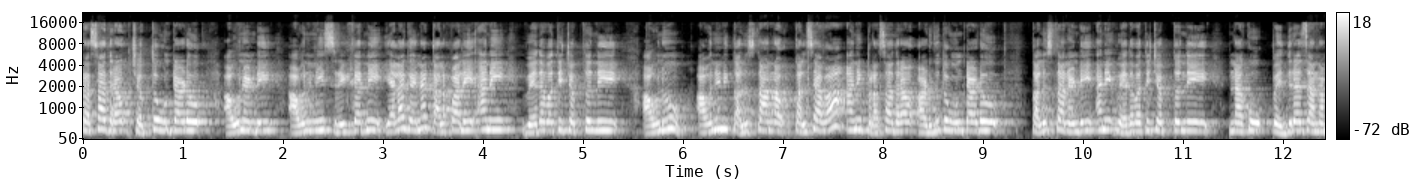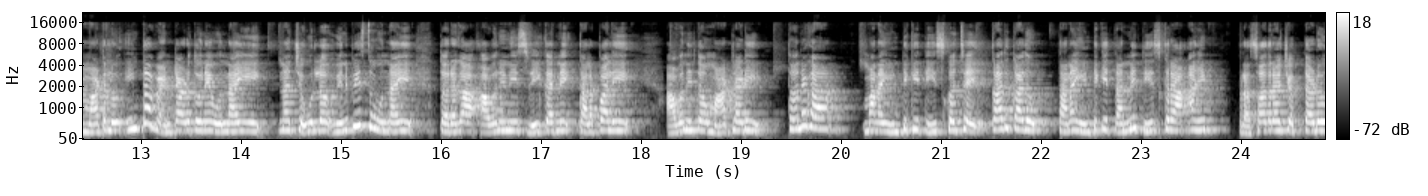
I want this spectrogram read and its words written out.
ప్రసాదరావు చెప్తూ ఉంటాడు. అవునండి అవనిని శ్రీకర్ని ఎలాగైనా కలపాలి అని వేదవతి చెప్తుంది. అవును అవనిని కలుస్తాను కలిసావా అని ప్రసాదరావు అడుగుతూ ఉంటాడు. కలుస్తానండి అని వేదవతి చెప్తుంది. నాకు పెద్దిరాజు అన్న మాటలు ఇంకా వెంటాడుతూనే ఉన్నాయి. నా చెవుల్లో వినిపిస్తూ ఉన్నాయి. త్వరగా అవనిని శ్రీకర్ని కలపాలి. అవనితో మాట్లాడి త్వరగా మన ఇంటికి తీసుకొచ్చాయి. కాదు కాదు తన ఇంటికి తన్ని తీసుకురా అని ప్రసాదరావు చెప్తాడు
